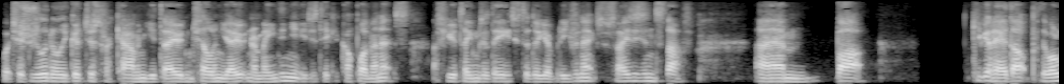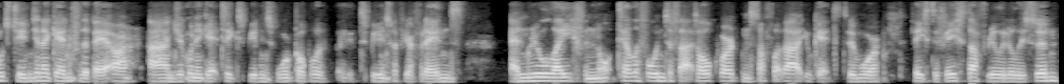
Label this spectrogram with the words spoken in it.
which is really, really good just for calming you down, chilling you out, and reminding you to just take a couple of minutes a few times a day just to do your breathing exercises and stuff. Um, but keep your head up. The world's changing again for the better, and you're going to get to experience more public experience with your friends in real life and not telephones if that's awkward and stuff like that. You'll get to do more face to face stuff really, really soon,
